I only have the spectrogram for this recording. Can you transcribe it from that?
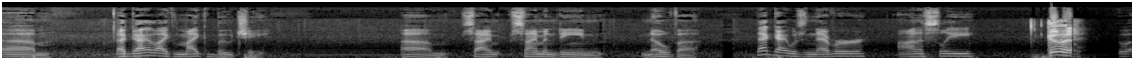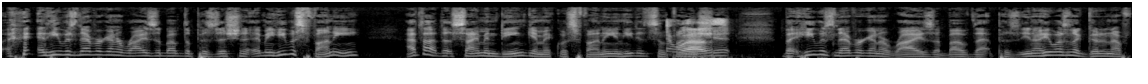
um, a guy like Mike Bucci, um, Sim- Simon Dean, Nova, that guy was never honestly Good. and he was never going to rise above the position. I mean, he was funny. I thought that Simon Dean gimmick was funny, and he did some It funny was. shit. But he was never going to rise above that position. You know, he wasn't a good enough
